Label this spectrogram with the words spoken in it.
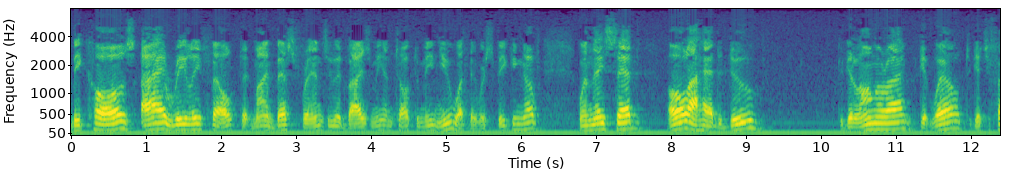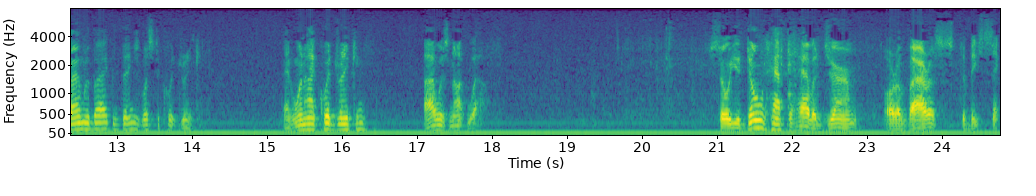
because I really felt that my best friends who advised me and talked to me knew what they were speaking of when they said all I had to do to get along all right, get well, to get your family back and things was to quit drinking. And when I quit drinking, I was not well. So you don't have to have a germ or a virus to be sick.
